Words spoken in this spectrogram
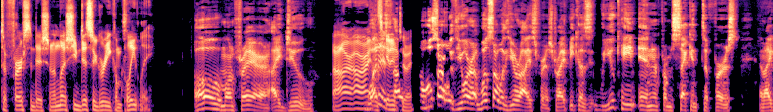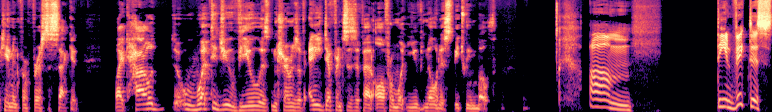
to first edition, unless you disagree completely. Oh, Monfrere, I do. All right, all right let's get into it. We'll start with your we'll start with your eyes first, right? Because you came in from second to first, and I came in from first to second. Like, how? What did you view as in terms of any differences, if at all, from what you've noticed between both? Um, the Invictus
